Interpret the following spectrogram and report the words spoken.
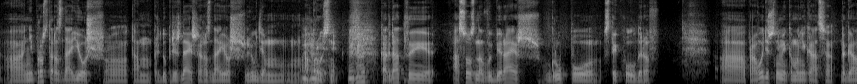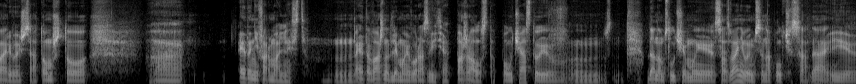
э, не просто раздаешь, э, там, предупреждаешь и раздаешь людям опросник, угу. Угу. когда ты осознанно выбираешь группу стейкхолдеров, а, проводишь с ними коммуникацию, договариваешься о том, что это не формальность это важно для моего развития. Пожалуйста, поучаствуй. В, в данном случае мы созваниваемся на полчаса, да, и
